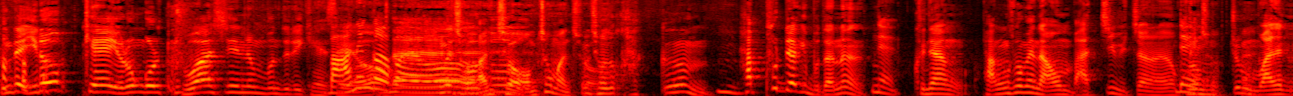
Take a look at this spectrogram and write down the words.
근데 이렇게 이런 걸 좋아하시는 분들이 계세요. 많은가 봐요. 근데 저도, 많죠, 엄청 많죠. 저도 가끔 하풀이라기보다는 네. 그냥 방송에 나온 맛집 있잖아요. 네. 그럼 좀 만약에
